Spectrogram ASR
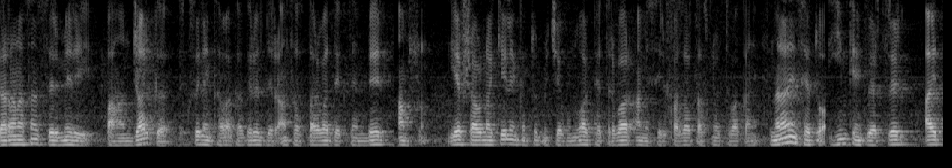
գառնանացան սերմերի պահանջարկը սկսել են հավաքագրել դեռ անցած տարվա դեկտեմբեր ամսում եւ շարունակել ենք ընդհանուր միջև հունվար-փետրվար ամիս 2017 թվականին։ Նրանից հետո հիմք ենք վերցրել այդ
